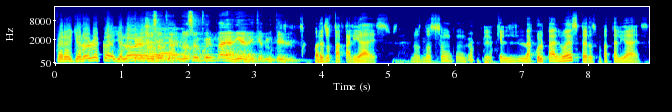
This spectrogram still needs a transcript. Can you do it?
Pero yo lo recuerdo. Yo lo, Pero no son, no son, culpa de Daniel, hay que admitirlo. Por eso fatalidades. No, no son. Que la culpa no es, pero son fatalidades.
